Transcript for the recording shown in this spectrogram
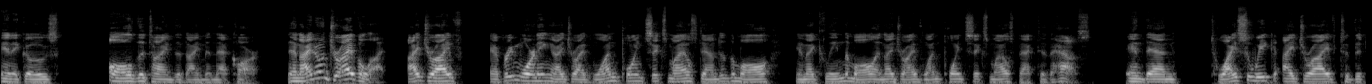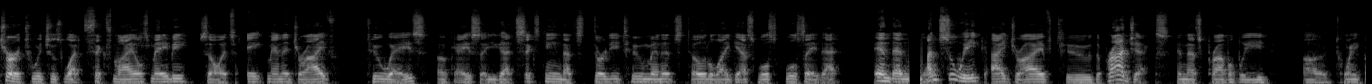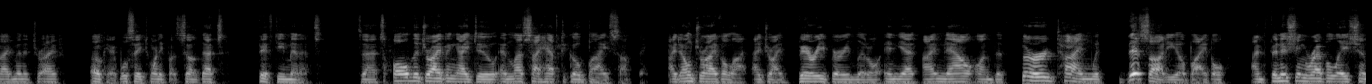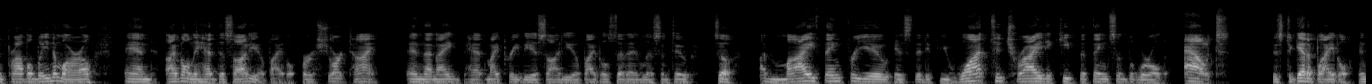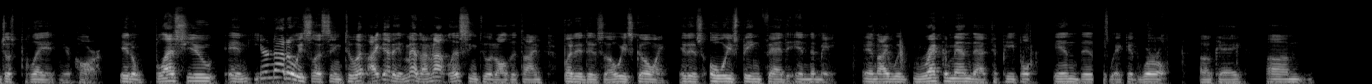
And it goes all the time that I'm in that car. And I don't drive a lot. I drive every morning. I drive 1.6 miles down to the mall and I clean the mall and I drive 1.6 miles back to the house. And then twice a week I drive to the church, which is what, six miles maybe? So it's eight minute drive two ways. Okay, so you got 16, that's 32 minutes total, I guess. We'll, we'll say that. And then once a week, I drive to the projects, and that's probably a 25 minute drive. Okay, we'll say 25. So that's 50 minutes. So that's all the driving I do, unless I have to go buy something. I don't drive a lot. I drive very, very little. And yet I'm now on the third time with this audio Bible. I'm finishing Revelation probably tomorrow, and I've only had this audio Bible for a short time and then I had my previous audio Bibles that I listened to. So uh, my thing for you is that if you want to try to keep the things of the world out, is to get a Bible and just play it in your car. It'll bless you, and you're not always listening to it. I got to admit, I'm not listening to it all the time, but it is always going. It is always being fed into me, and I would recommend that to people in this wicked world. Okay. Um.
